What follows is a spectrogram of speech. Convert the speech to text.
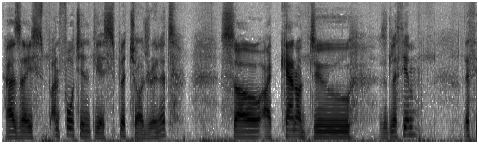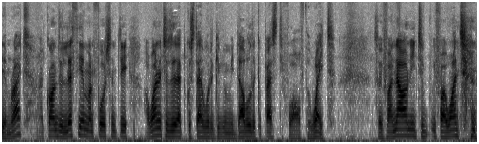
has a, unfortunately, a split charger in it. So I cannot do, is it lithium? Lithium, right? I can't do lithium, unfortunately. I wanted to do that because that would have given me double the capacity for half the weight. So if I now need to, if I want to,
